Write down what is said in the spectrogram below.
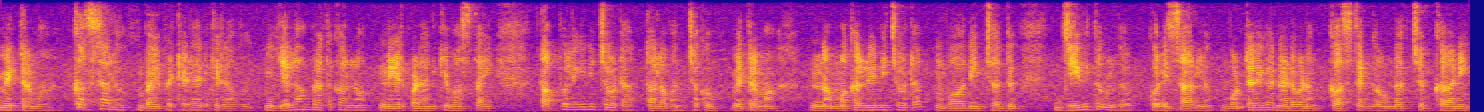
మిత్రమా కష్టాలు భయపెట్టడానికి రావు. ఎలా బ్రతకాలో నేర్పడానికి వస్తాయి. తప్పు లేని చోట తలవంచకు మిత్రమా నమ్మకం లేని చోట వాదించొద్దు. జీవితంలో కొన్నిసార్లు ఒంటరిగా నడవడం కష్టంగా ఉండొచ్చు కానీ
